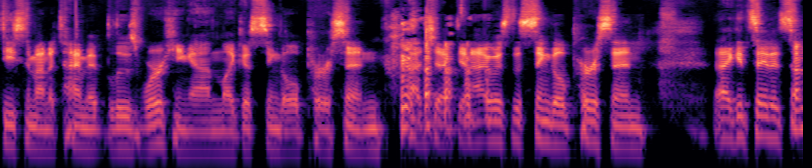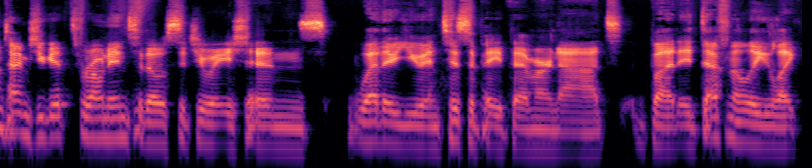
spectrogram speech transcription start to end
decent amount of time at Blues working on like a single person project, and I was the single person. I could say that sometimes you get thrown into those situations, whether you anticipate them or not. But it definitely like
